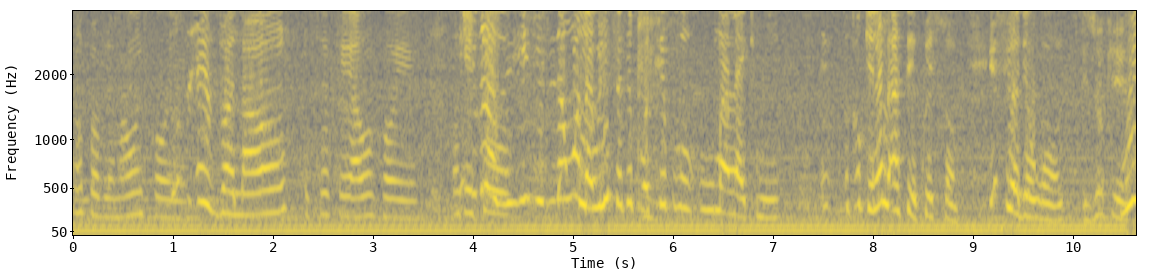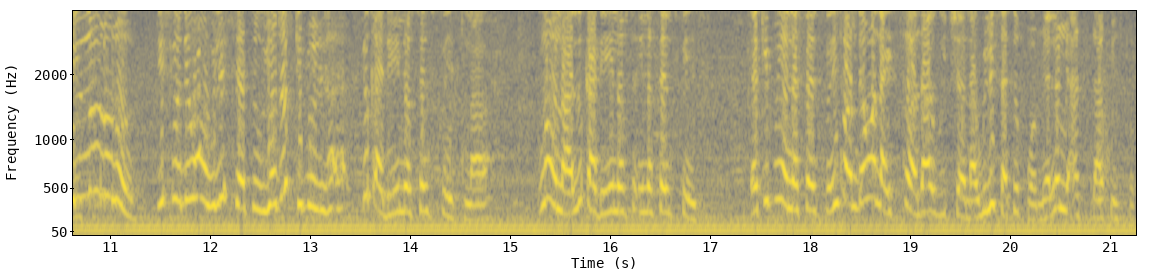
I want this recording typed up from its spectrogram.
No problem. I won't call you. Don't ever now. It's okay. I won't call you. Okay, if, so you if it's the one that will settle for a crippled woman like me. if- okay, let me ask you a question. If you're the one, It's okay. will no no no. If you're the one, will you settle? You're just keeping look at the innocent face now. No, now look at the innocent innocent face. You're keeping your innocent face. If I'm the one that is still on that wheelchair now, will you settle for me? Let me ask you that question.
